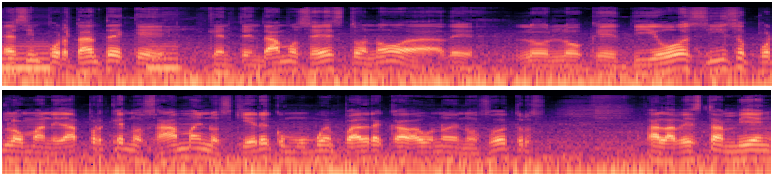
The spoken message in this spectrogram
es importante que, entendamos esto, ¿no? Ah, de lo, lo, que Dios hizo por la humanidad porque nos ama y nos quiere como un buen padre a cada uno de nosotros. A la vez también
